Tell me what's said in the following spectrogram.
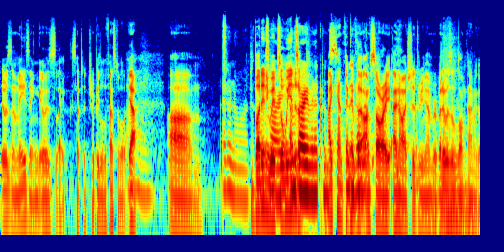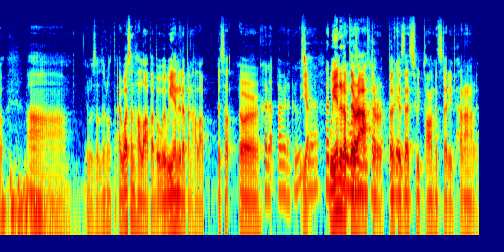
it was amazing. It was like such a trippy little festival. Yeah. Um, I don't know. Actually. but anyway, so we I'm sorry, up. Veracruz. I can't think of the. I'm sorry. I know I should remember, but it was a long time ago. Um, it was a little. T- I wasn't Jalapa, but we- we ended up in Jalapa. It's or Jalapa, Veracruz. yeah. Yeah. But we ended up there after because that's who Tom had studied Jarana with.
